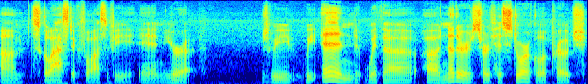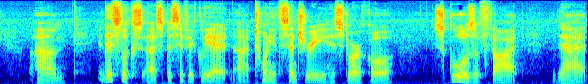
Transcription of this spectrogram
um, scholastic philosophy in Europe. We, we end with a, another sort of historical approach. Um, this looks uh, specifically at uh, 20th century historical schools of thought that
